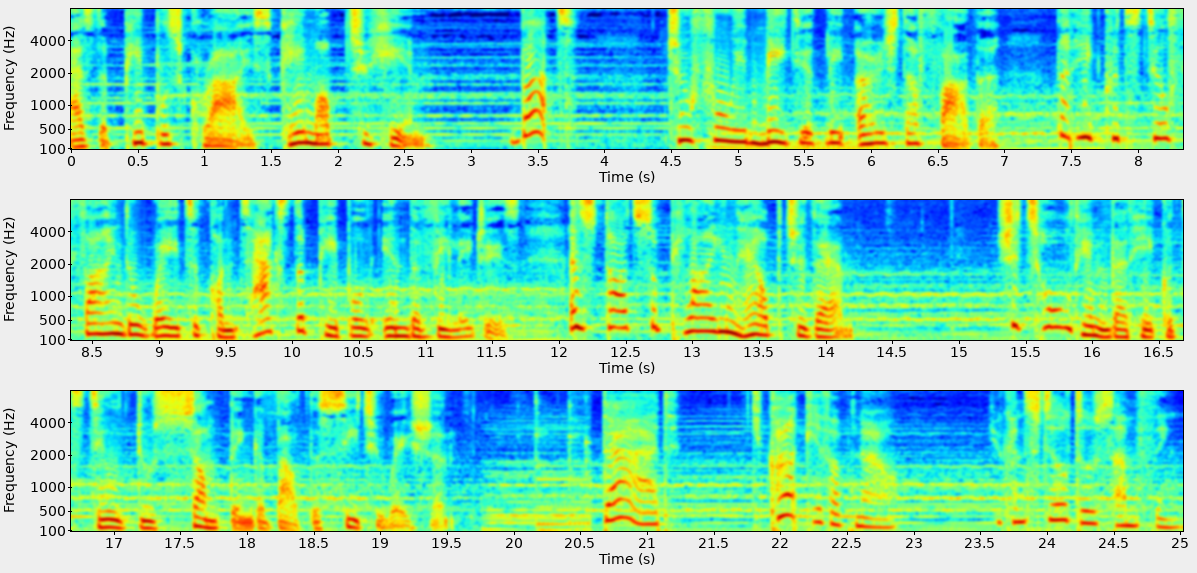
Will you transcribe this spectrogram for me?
as the people's cries came up to him. But Tufu immediately urged her father that he could still find a way to contact the people in the villages and start supplying help to them. She told him that he could still do something about the situation. Dad, you can't give up now. You can still do something.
